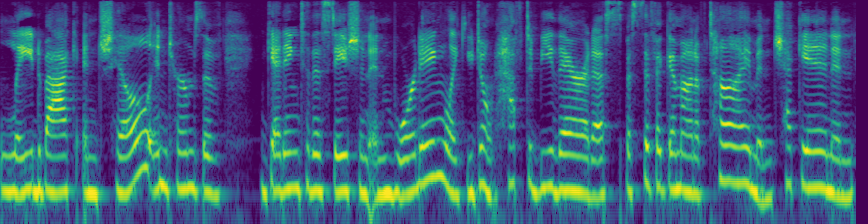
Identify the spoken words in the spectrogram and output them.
laid back and chill in terms of getting to the station and boarding. Like, you don't have to be there at a specific amount of time and check in, and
